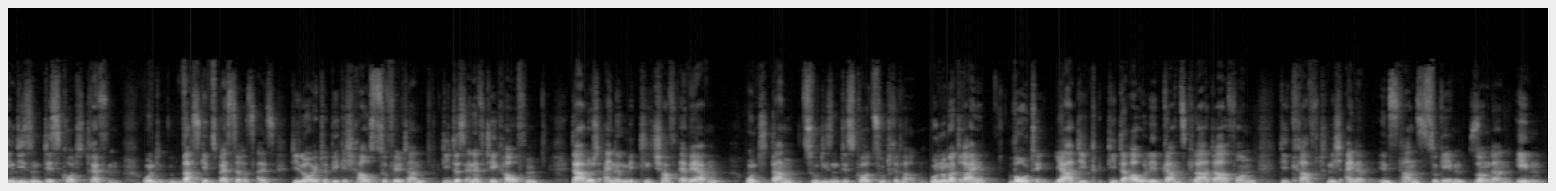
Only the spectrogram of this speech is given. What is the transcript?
in diesem Discord treffen. Und was gibt es Besseres, als die Leute wirklich rauszufiltern, die das NFT kaufen, dadurch eine Mitgliedschaft erwerben und dann zu diesem Discord Zutritt haben. Und Nummer drei, Voting. Ja, die, die DAO lebt ganz klar davon, die Kraft nicht einer Instanz zu geben, sondern eben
